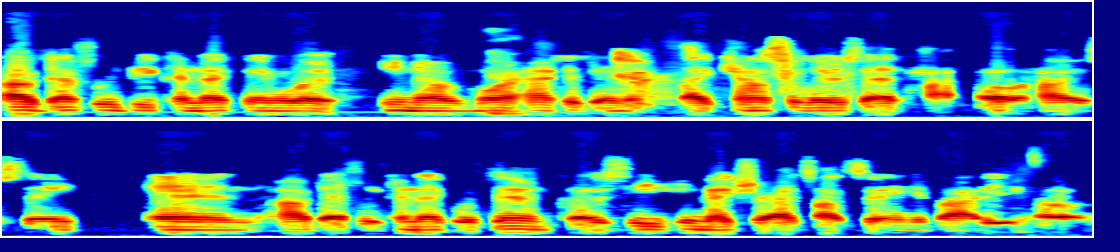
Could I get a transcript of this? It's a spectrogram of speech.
I'll definitely be connecting with, you know, more academic, like counselors at Ohio State. And I'll definitely connect with them because he, he makes sure I talk to anybody. Uh,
